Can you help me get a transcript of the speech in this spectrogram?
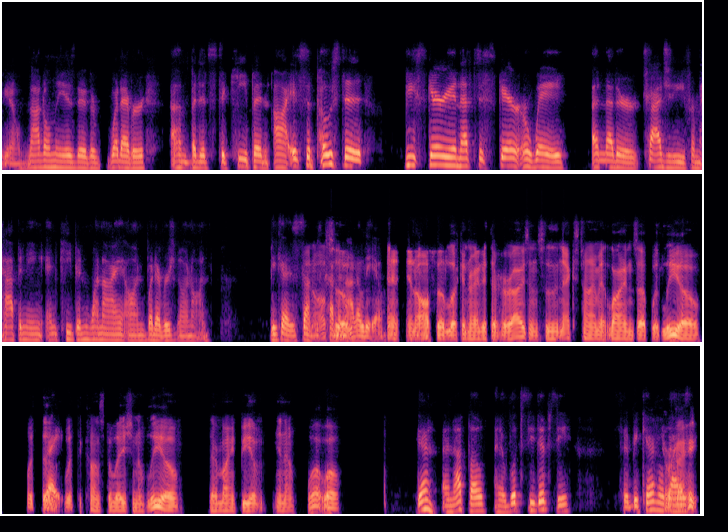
you know, not only is there the whatever, um, but it's to keep an eye. It's supposed to be scary enough to scare away another tragedy from happening and keeping one eye on whatever's going on because something's coming out of Leo. and, and also looking right at the horizon. So the next time it lines up with Leo, with the Right. with the constellation of Leo, there might be a you know whoa whoa Yeah, an uppo and a whoopsie dipsy. So be careful, guys. right.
